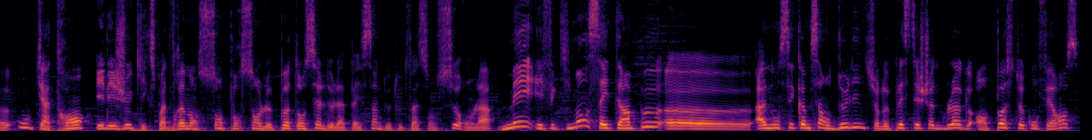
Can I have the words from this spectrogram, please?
euh, ou 4 ans et les jeux qui exploitent vraiment 100% le potentiel de la PS5 de toute façon seront là. Mais effectivement ça a été un peu euh, annoncé comme ça en deux lignes sur le PlayStation Blog en post-conférence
